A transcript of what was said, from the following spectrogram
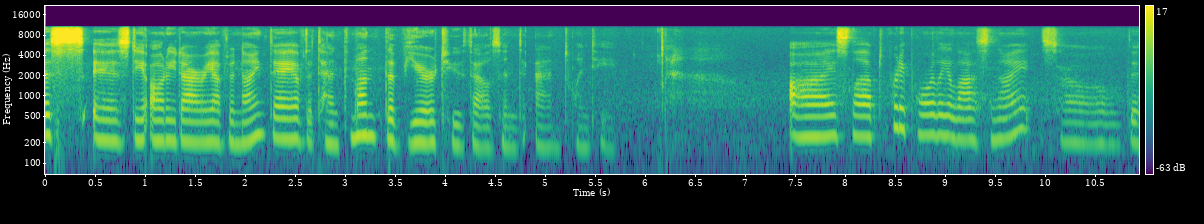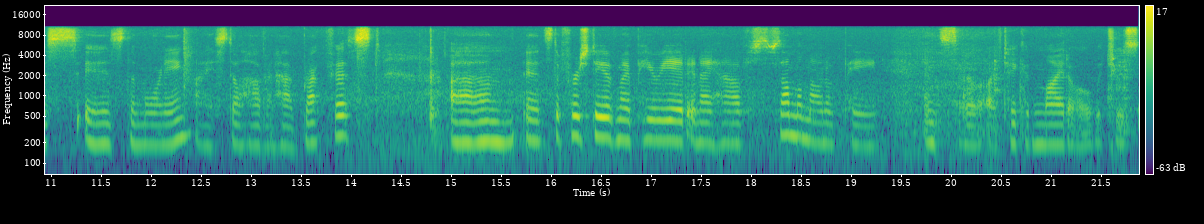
This is the audio diary of the ninth day of the tenth month of year 2020. I slept pretty poorly last night, so this is the morning. I still haven't had breakfast. Um, it's the first day of my period, and I have some amount of pain, and so I've taken Midol, which is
